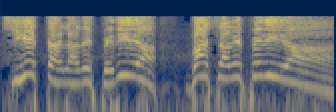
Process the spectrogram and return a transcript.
Si esta es la despedida, Vaya despedida.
